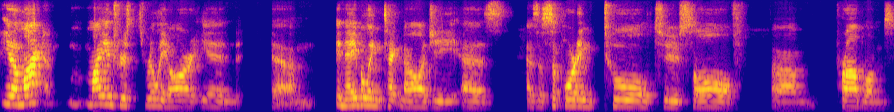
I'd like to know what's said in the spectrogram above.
you know, my my interests really are in um, enabling technology as as a supporting tool to solve um, problems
